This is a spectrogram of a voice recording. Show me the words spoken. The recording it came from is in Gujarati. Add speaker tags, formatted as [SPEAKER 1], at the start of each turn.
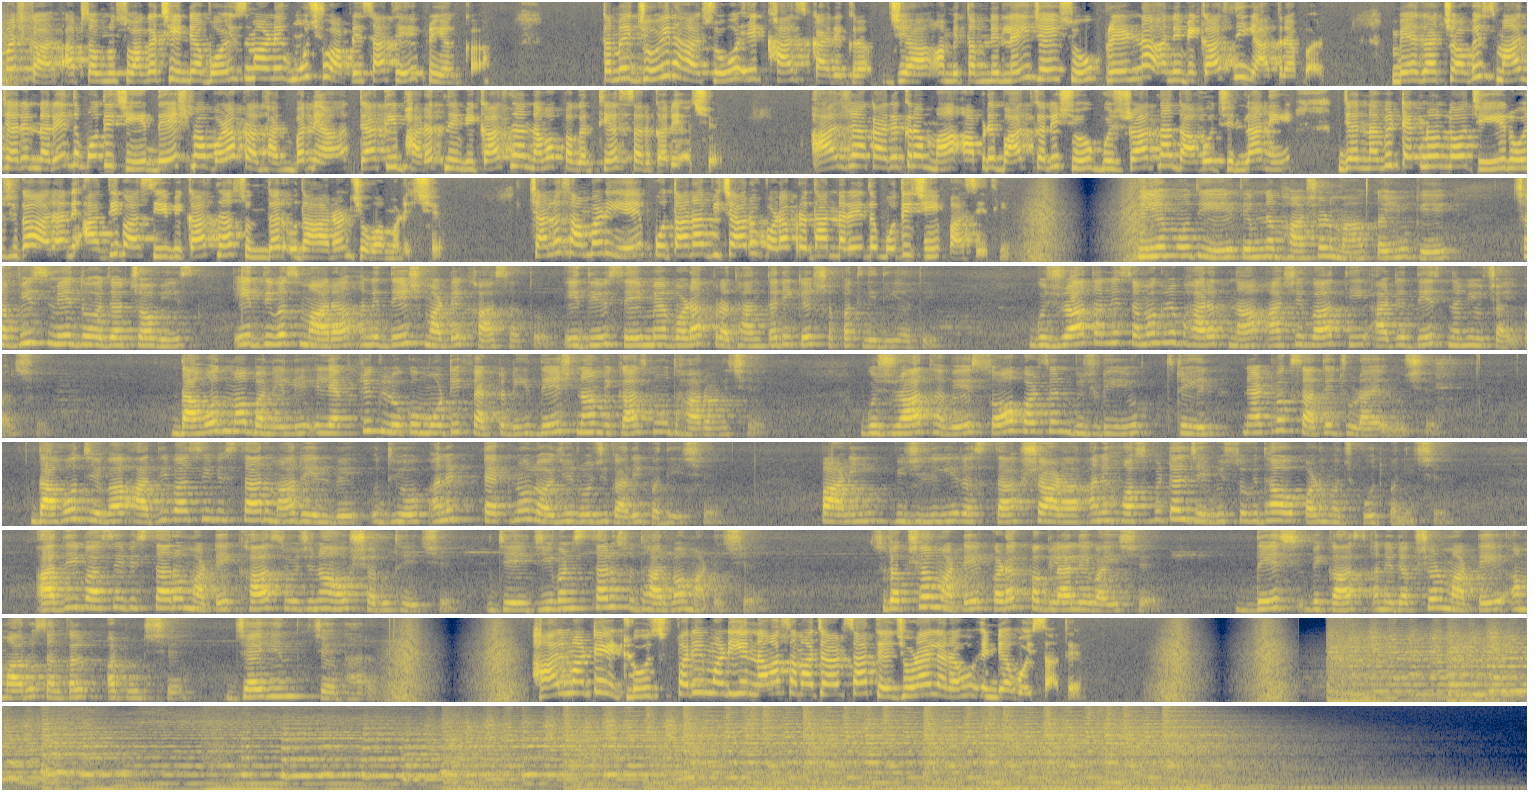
[SPEAKER 1] નમસ્કાર, આપ સૌનું સ્વાગત છે ઇન્ડિયા વોઇસમાં અને હું છું આપણી સાથે પ્રિયંકા. તમે જોઈ રહ્યા છો એક ખાસ કાર્યક્રમ, જ્યાં અમે તમને લઈ જઈશું પ્રેરણા અને વિકાસની યાત્રા પર. બે હજાર ચોવીસમાં જ્યારે નરેન્દ્ર મોદીજી દેશમાં વડાપ્રધાન બન્યા, ત્યાંથી ભારતને વિકાસના નવા પગથિયા સર કર્યા છે. આજના કાર્યક્રમમાં આપણે વાત કરીશું ગુજરાતના દાહોદ જિલ્લાની, જ્યાં નવી ટેકનોલોજી, રોજગાર અને આદિવાસી વિકાસના સુંદર ઉદાહરણ જોવા મળે છે. ચાલો સાંભળીએ પોતાના વિચારો વડાપ્રધાન નરેન્દ્ર મોદીજી પાસેથી.
[SPEAKER 2] પીએમ મોદીએ તેમના ભાષણમાં કહ્યું કે, છવ્વીસ મે દો હજાર ચોવીસ એ દિવસ મારા અને દેશ માટે ખાસ હતો. એ દિવસે મેં વડાપ્રધાન તરીકે શપથ લીધી હતી. ગુજરાત અને સમગ્ર ભારતના આશીર્વાદથી આજે દેશ નવી ઊંચાઈ પર છે. દાહોદમાં બનેલી ઇલેક્ટ્રિક લોકોમોટિવ ફેક્ટરી દેશના વિકાસનું ઉદાહરણ છે. ગુજરાત હવે સો પર્સન્ટ વીજળીયુક્ત રેલ નેટવર્ક સાથે જોડાયેલું છે. દાહોદ જેવા આદિવાસી વિસ્તારમાં રેલવે, ઉદ્યોગ અને ટેકનોલોજી રોજગારી વધી છે. પાણી, વીજળી, રસ્તા, શાળા અને હોસ્પિટલ જેવી સુવિધાઓ પણ મજબૂત બની છે. આદિવાસી વિસ્તારો માટે ખાસ યોજનાઓ શરૂ થઈ છે, જે જીવન સ્તર સુધારવા માટે છે. સુરક્ષા માટે કડક પગલાં લેવાય છે. દેશ વિકાસ અને રક્ષણ માટે અમારો સંકલ્પ અતૂટ છે. જય હિન્દ, જય ભારત.
[SPEAKER 1] હાલ માટે એટલું જ. ફરી મળીએ નવા સમાચાર સાથે. જોડાયેલા રહો ઇન્ડિયા વોઇસ સાથે.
